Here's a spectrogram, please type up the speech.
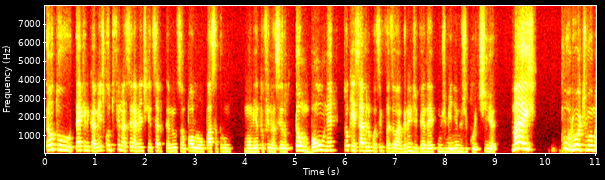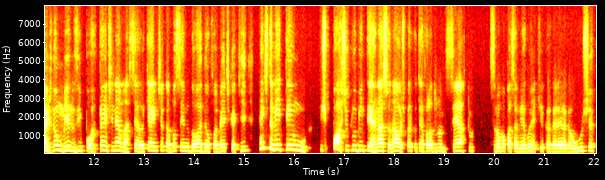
Tanto tecnicamente quanto financeiramente, que a gente sabe que também o São Paulo não passa por um momento financeiro tão bom, né? Então, quem sabe não consigo fazer uma grande venda aí com os meninos de Cotia. Mas, por último, mas não menos importante, né, Marcelo? Que a gente acabou saindo da ordem alfabética aqui. A gente também tem o Esporte Clube Internacional, espero que eu tenha falado o nome certo, senão vou passar vergonha aqui com a galera gaúcha.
